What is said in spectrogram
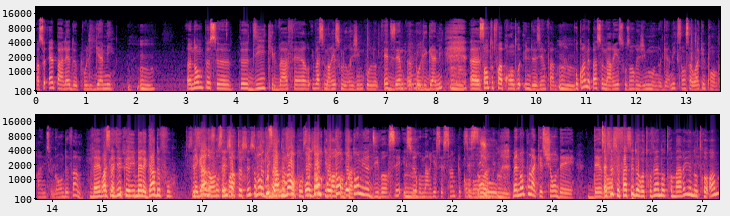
Parce qu'elle parlait de polygamie. Mhm. Un homme peut, se, peut dire qu'il va faire, il va se marier sous le régime poly, disait, euh, polygamie, Mhm. euh, sans toutefois prendre une deuxième femme. Pourquoi ne pas se marier sous un régime monogamique sans savoir qu'il prendra une seconde femme? Ben, Moi, c'est dire qu'il met les garde-fous. Les garde-fous, C'est quoi? sorte, une sorte non, de tout ça, garde-fou non, pour ces autant, gens qui pensent autant, ça. autant mieux divorcer et se Mhm. remarier, c'est simple comme bonjour. Mhm. Maintenant, pour la question des, des Est-ce que c'est facile de retrouver un autre mari, un autre homme?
